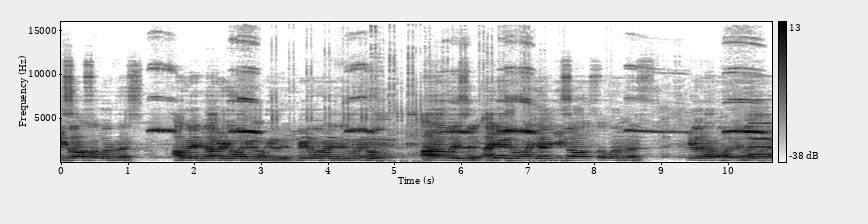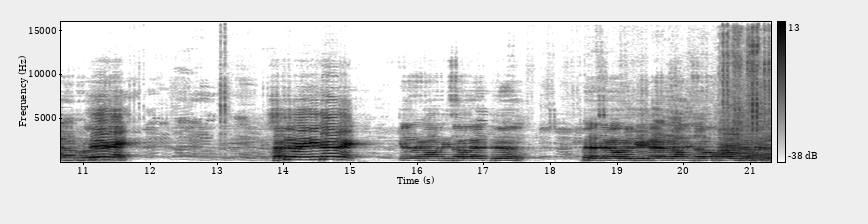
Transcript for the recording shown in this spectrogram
ஈசா பிரதர்ஸ் அவர்களை விழாமடிக்க மாற்றிருக்கப்படுகிறது மீண்டும் ஒரு முறை தெரிந்து கொள்கின்றோம். ஆறாம் பரிசு ஐயாயிரத்தி ரூபாய் ஈசா சகோதர பிரதர்ஸ். அவர்களை வரவேற்க நான் சத்துருவனைக்கு தேவை கேரள கிராமத்தின் சார்பாக திரு வெள்ளச்சாமி அவர்களுக்கு கேரள கிராமத்தின் சார்பாக கொண்டாடப்படுகிறது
